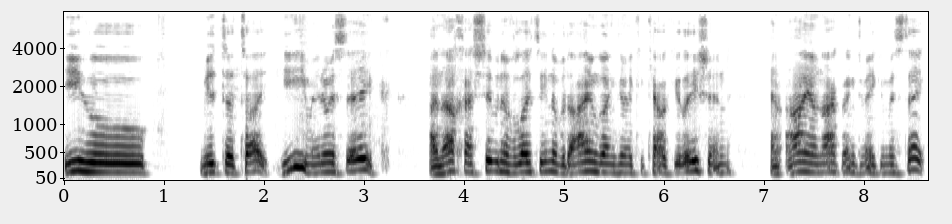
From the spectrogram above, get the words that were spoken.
Ihu Mitatai, he made a mistake but I am going to make a calculation, and I am not going to make a mistake.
